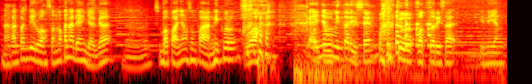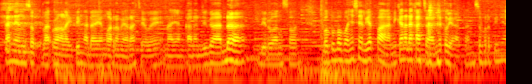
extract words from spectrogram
nah kan pas di ruang sound mah kan ada yang jaga. Hmm. bapaknya langsung panik bro. Wah. Kayaknya Waktu- minta resign. waktu waktu Risa ini yang kan yang ruang lighting ada yang warna merah cewek. Nah yang kanan juga ada di ruang sound bapak-bapaknya saya lihat panik kan ada kacanya kelihatan. Sepertinya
